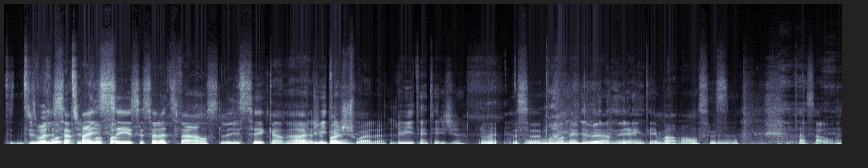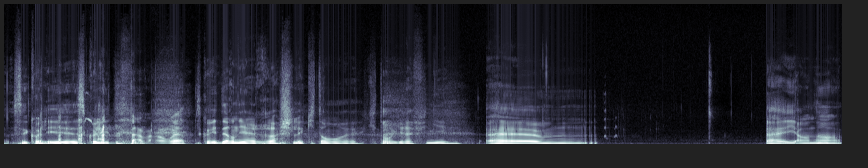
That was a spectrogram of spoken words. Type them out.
Tu, Tu vois, le serpent, il vois sait, c'est ça la différence. là, il sait quand même. J'ai il pas le choix, là. Lui, il est intelligent. C'est ça. Ouais. Nous, on est deux, on est un, t'es marron, c'est ça. C'est quoi les, c'est quoi les, c'est quoi les dernières roches là, qui t'ont, euh, qui t'ont graffiné? Euh, euh, Il y en a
